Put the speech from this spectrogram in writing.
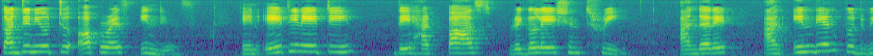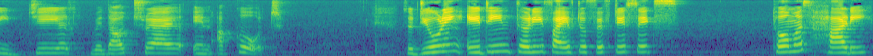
continued to oppress Indians. In 1818, they had passed Regulation 3. Under it, an Indian could be jailed without trial in a court. So during 1835 to 56, Thomas Hardy,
